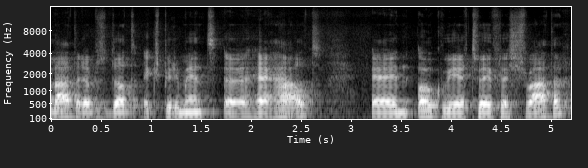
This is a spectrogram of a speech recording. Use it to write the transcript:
Later hebben ze dat experiment herhaald. En ook weer twee flesjes water.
